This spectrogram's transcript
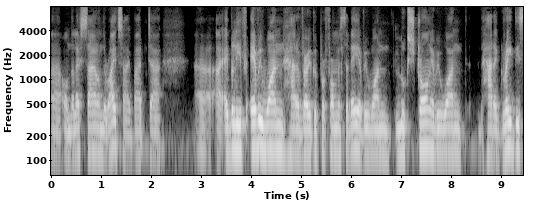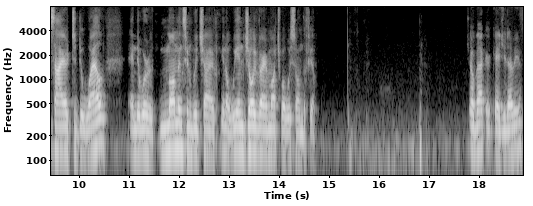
uh, on the left side, on the right side. But uh, uh, I, I, believe everyone had a very good performance today. Everyone looked strong. Everyone had a great desire to do well. And there were moments in which I, you know, we enjoy very much what we saw on the field. Joe Becker, KGW.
